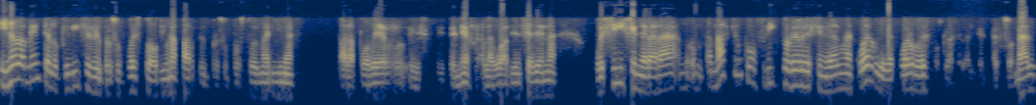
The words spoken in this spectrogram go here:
Y nuevamente a lo que dice del presupuesto o de una parte del presupuesto de Marina para poder este, tener a la Guardia en Sedena, pues sí generará, más que un conflicto, debe de generar un acuerdo, y el acuerdo es pues, el personal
